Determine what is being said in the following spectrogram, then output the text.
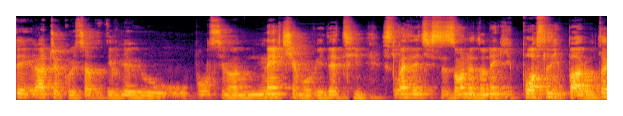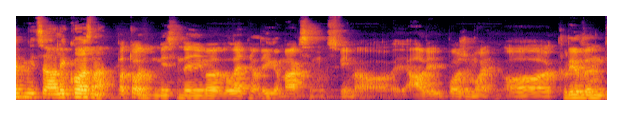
te igrače koji sada divljaju u Bullsima nećemo videti sledeće sezone do nekih poslednjih par utakmica, ali ko zna. Pa to, mislim da je njima letnja liga maksimum svima, ovaj, ali, bože moj, o, Cleveland,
